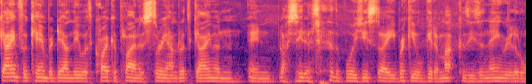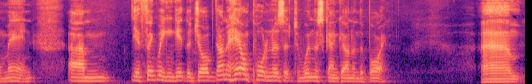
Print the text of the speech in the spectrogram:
game for Canberra down there with Croker playing his 300th game, and and like I said to the boys yesterday, Ricky will get him up because he's an angry little man. Um, you think we can get the job done? How important is it to win this game going in the bye? Um,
